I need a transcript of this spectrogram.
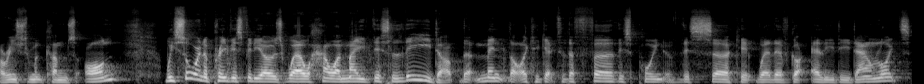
Our instrument comes on. We saw in a previous video as well how I made this lead up that meant that I could get to the furthest point of this circuit where they've got LED downlights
